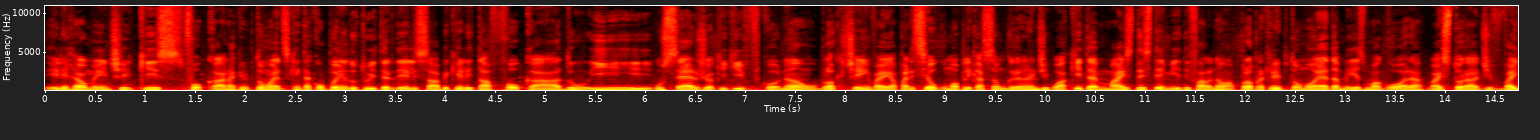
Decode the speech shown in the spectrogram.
Ele realmente quis focar na criptomoedas. Quem tá acompanhando o Twitter dele sabe que ele tá focado e o Sérgio aqui que ficou, não, o blockchain vai aparecer alguma aplicação grande. O Akita é mais destemido e fala, não, a própria criptomoeda mesmo agora vai estourar de vai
